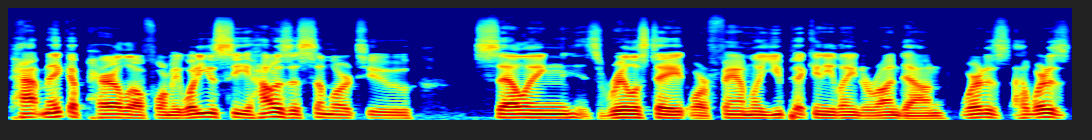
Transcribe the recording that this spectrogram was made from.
Pat, make a parallel for me. What do you see? How is this similar to selling? It's real estate or family. You pick any lane to run down. Where does where does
